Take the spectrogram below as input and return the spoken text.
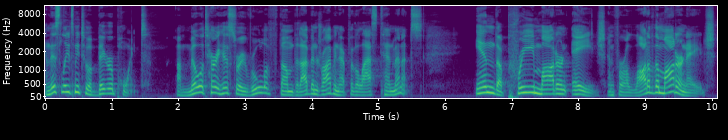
And this leads me to a bigger point, a military history rule of thumb that I've been driving at for the last 10 minutes. In the pre-modern age, and for a lot of the modern age,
